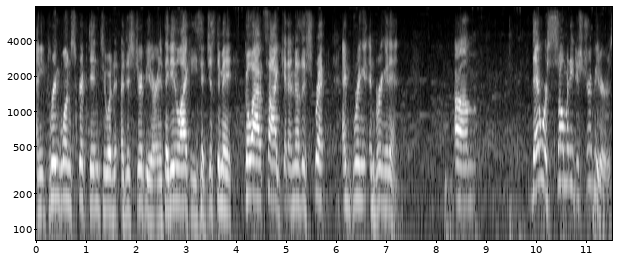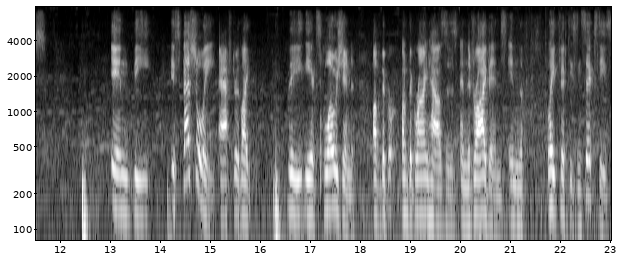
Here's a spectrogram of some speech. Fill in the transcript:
and he'd bring one script into a, a distributor and if they didn't like it he said just a minute go outside get another script and bring it and bring it in. Um, there were so many distributors in the especially after like the the explosion of the of the grindhouses and the drive-ins in the late 50s and 60s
